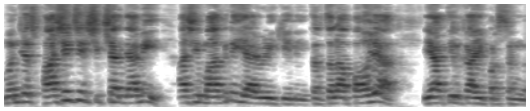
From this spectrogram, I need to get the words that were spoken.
म्हणजेच फाशीची शिक्षा द्यावी अशी मागणी यावेळी केली. तर चला पाहूयात यातील काही प्रसंग.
